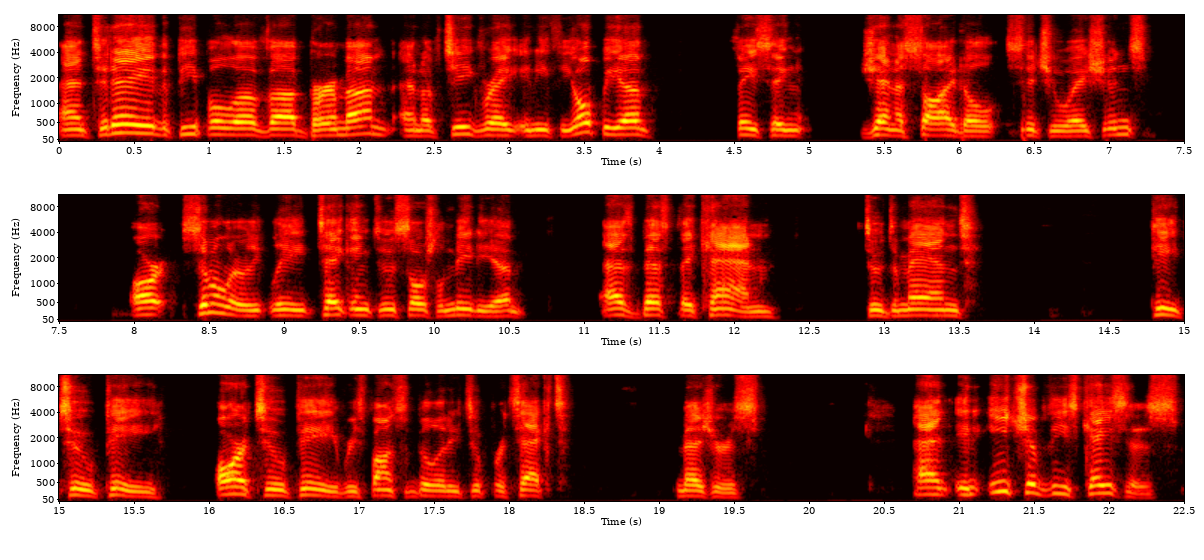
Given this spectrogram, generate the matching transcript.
And today, the people of uh, Burma and of Tigray in Ethiopia facing genocidal situations are similarly taking to social media as best they can to demand P2P, R2P, responsibility to protect measures. And in each of these cases,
